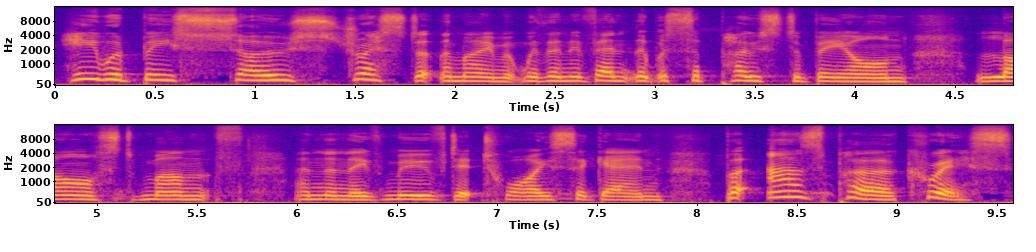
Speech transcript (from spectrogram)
he would be so stressed at the moment with an event that was supposed to be on last month and then they've moved it twice again. But as per Chris,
